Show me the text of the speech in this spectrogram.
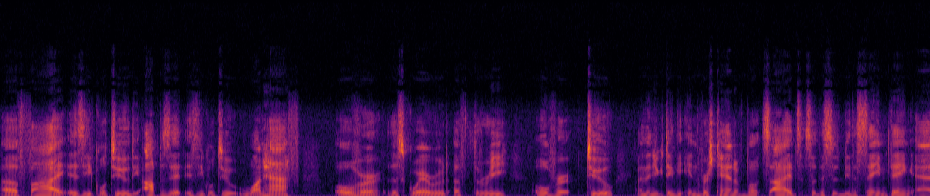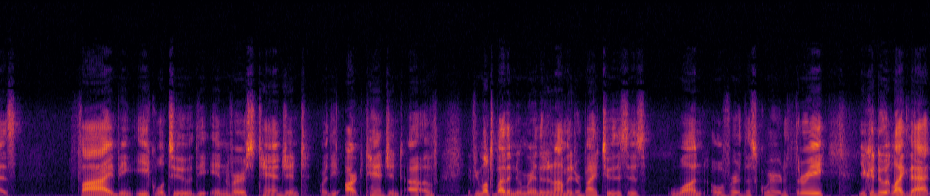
of phi is equal to, the opposite is equal to 1 half over the square root of 3 over 2. And then you could take the inverse tan of both sides. So this would be the same thing as phi being equal to the inverse tangent, or the arctangent of, if you multiply the numerator and the denominator by 2, this is 1 over the square root of 3. You could do it like that.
